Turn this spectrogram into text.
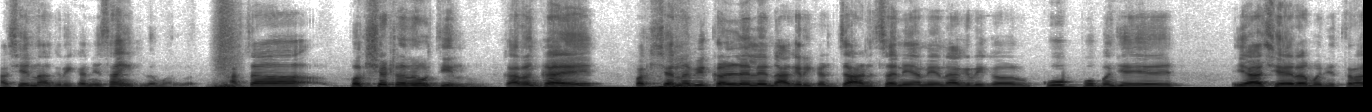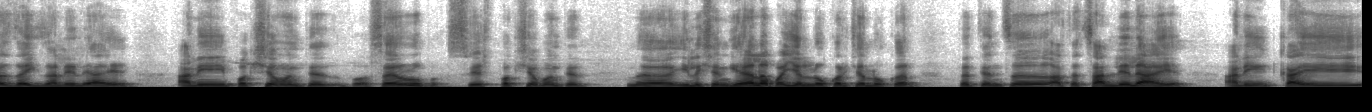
असे नागरिकांनी सांगितलं मला. आता पक्ष ठरवतील कारण काय पक्षांना बी कळलेले नागरिकांच्या अडचणी आणि नागरिकांवर खूप म्हणजे या शहरामध्ये त्रासदायक झालेले आहे. आणि पक्ष म्हणते सर्व श्रेष्ठ पक्ष म्हणतात इलेक्शन घ्यायला पाहिजे लवकरच्या लवकर तर त्यांचं आता चाललेलं आहे. आणि काही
